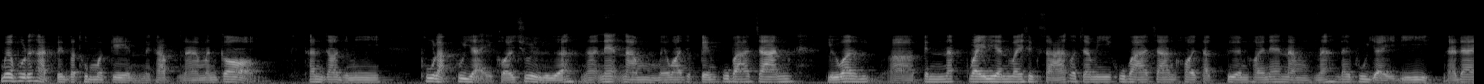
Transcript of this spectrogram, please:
เมื่อพฤหัสเป็นปทุมมเกณฑ์นะครับนะมันก็ท่านก็จะมี ผู้หลักผู้ใหญ่คอยช่วยเหลือนะแนะนำไม่ว่าจะเป็นครูบาอาจารย์ หรือว่าเป็นนักวัยเรียนวัยศึกษาก็จะมีครูบาอาจารย์คอยตักเตือนคอยแนะนำนะได้ผู้ใหญ่ดีนะได้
